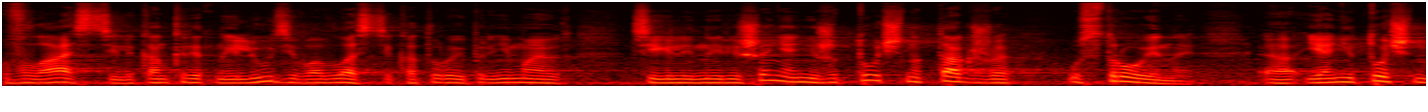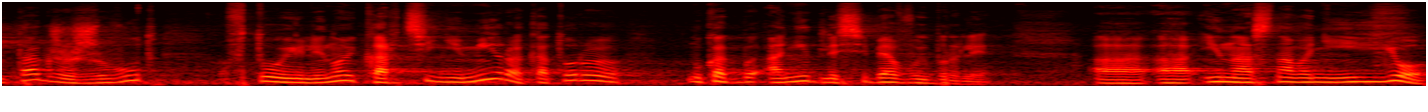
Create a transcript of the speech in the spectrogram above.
власть или конкретные люди во власти, которые принимают те или иные решения, они же точно так же устроены. Э, и они точно так же живут в той или иной картине мира, которую ну, как бы они для себя выбрали. Э, э, и на основании ее,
